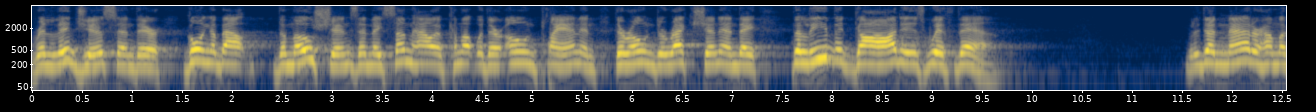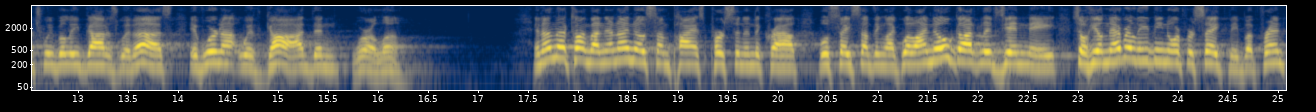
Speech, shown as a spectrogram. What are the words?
religious and they're going about the motions and they somehow have come up with their own plan and their own direction and they believe that God is with them. But it doesn't matter how much we believe God is with us. If we're not with God, then we're alone. And I'm not talking about, and I know some pious person in the crowd will say something like, Well, I know God lives in me, so he'll never leave me nor forsake me. But friend,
